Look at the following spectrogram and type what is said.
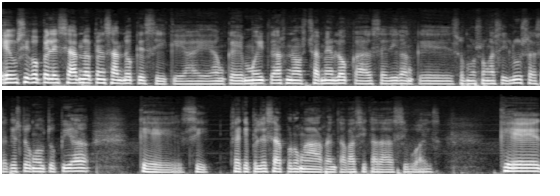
eu sigo pelexando e pensando que sí, que hai, aunque moitas nos chamen locas e digan que somos unhas ilusas e que isto é unha utopía, que sí, que hai que pelexar por unha renta básica das iguais que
